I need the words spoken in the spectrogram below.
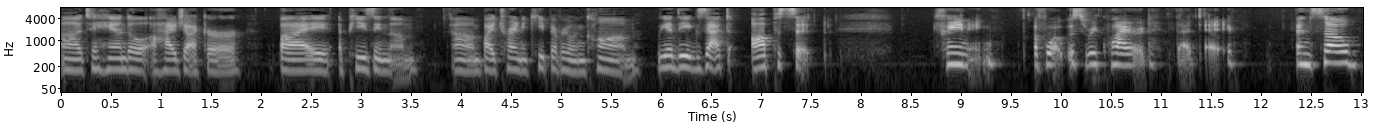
uh, to handle a hijacker by appeasing them, um, by trying to keep everyone calm. We had the exact opposite training of what was required that day. And so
